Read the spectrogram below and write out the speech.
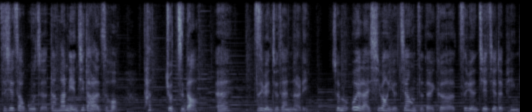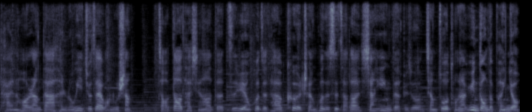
这些照顾者，当他年纪大了之后，他就知道，哎，资源就在那里。所以未来希望有这样子的一个资源借鉴的平台，然后让大家很容易就在网络上找到他想要的资源，或者他的课程，或者是找到相应的，比如说想做同样运动的朋友，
